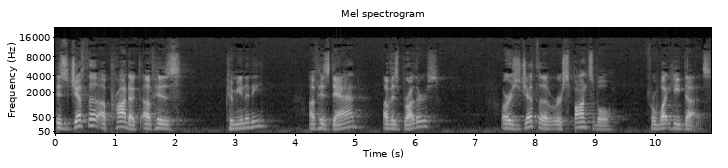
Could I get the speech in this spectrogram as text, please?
Is Jephthah a product of his community, of his dad, of his brothers? Or is Jephthah responsible for what he does.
